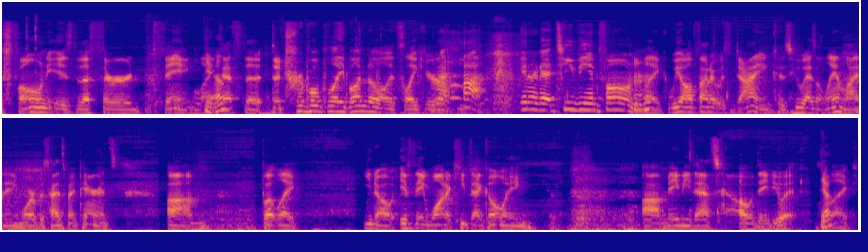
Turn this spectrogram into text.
phone is the third thing. Like Yeah. that's the the triple play bundle. It's like your internet, TV, and phone. Mm-hmm. Like we all thought it was dying because who has a landline anymore besides my parents? Um, but like, you know, if they want to keep that going, uh, maybe that's how they do it. Yeah. Like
